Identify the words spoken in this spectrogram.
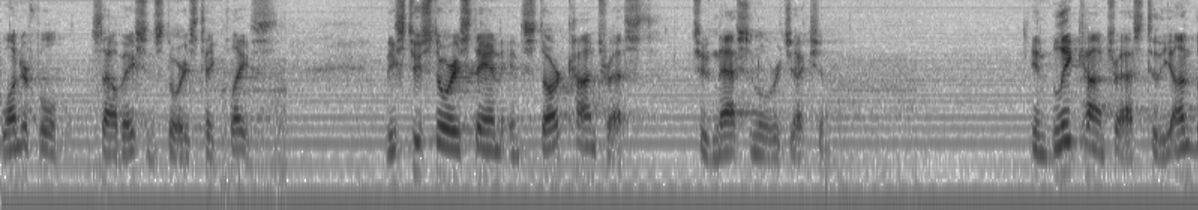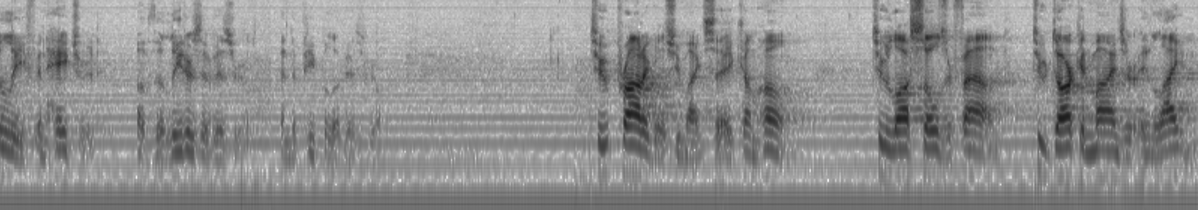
wonderful salvation stories take place. These two stories stand in stark contrast to national rejection, in bleak contrast to the unbelief and hatred of the leaders of Israel and the people of Israel. Two prodigals, you might say, come home. Two lost souls are found. Two darkened minds are enlightened.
